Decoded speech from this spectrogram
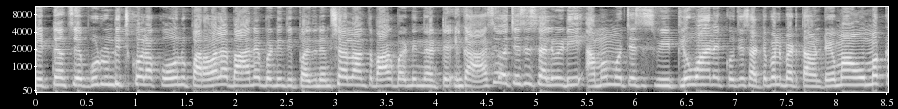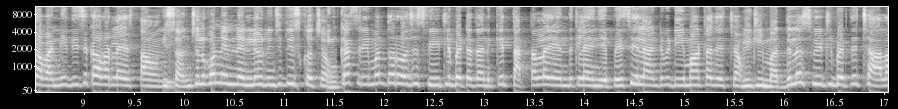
పెట్టిన సేపు కూడా ఉండించుకోవాలా కోను పర్వాలే బాగానే పడింది. పది నిమిషాలు అంత బాగా పడింది అంటే ఇంకా ఆశ వచ్చేసి సెలవిడి అమ్మమ్మ వచ్చేసి స్వీట్లు వానకి వచ్చేసి అట్టుపల్లి పెడతా ఉంటే మా ఉమ్మక్క అవన్నీ తీసి కవర్లో వేస్తా ఉంది. సంచులు కూడా నేను నెల్లూరు నుంచి తీసుకొచ్చాం. ఇంకా శ్రీమంతం రోజు స్వీట్లు పెట్టడానికి తట్టలో ఎందుకులే అని చెప్పేసి ఇలాంటివి డిమార్ట్లో తెచ్చాం. వీటి మధ్యలో స్వీట్లు పెడితే చాలా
